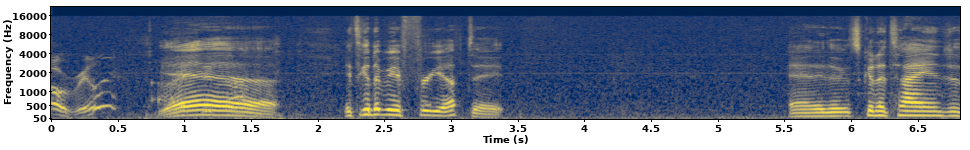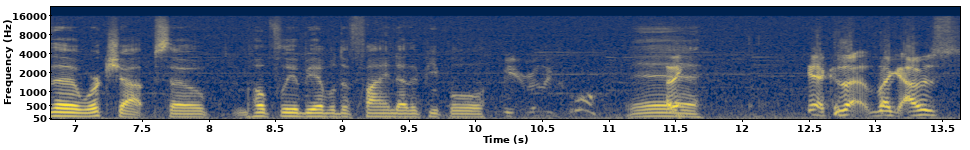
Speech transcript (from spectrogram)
oh, really? Yeah, it's gonna be a free update, and it's gonna tie into the workshop. So hopefully you'll be able to find other people. Be really cool. Yeah, Yeah, because I, like I was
